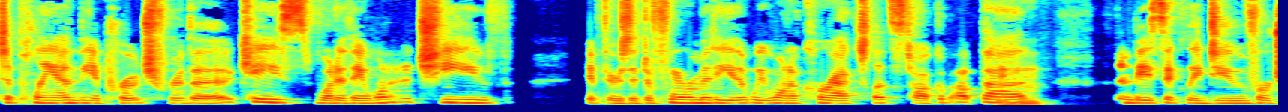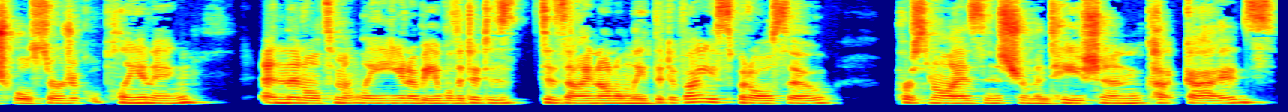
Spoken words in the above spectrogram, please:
to plan the approach for the case. What do they want to achieve? If there's a deformity that we want to correct, let's talk about that. Mm-hmm. And basically do virtual surgical planning. And then ultimately, you know, be able to de- design not only the device, but also personalized instrumentation, cut guides,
